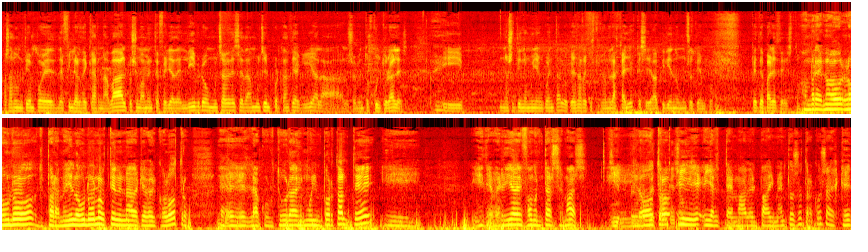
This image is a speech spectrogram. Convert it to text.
pasado un tiempo de desfiles de carnaval, próximamente Feria del Libro, muchas veces se da mucha importancia aquí a, la- a los eventos culturales y no se tiene muy en cuenta lo que es la reconstrucción de las calles que se lleva pidiendo mucho tiempo. ¿Qué te parece esto? Hombre, no, lo uno, para mí lo uno no tiene nada que ver con lo otro. Eh, la cultura es muy importante y, y debería de fomentarse más. Sí, y lo otro y, y el tema del pavimento es otra cosa, es que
